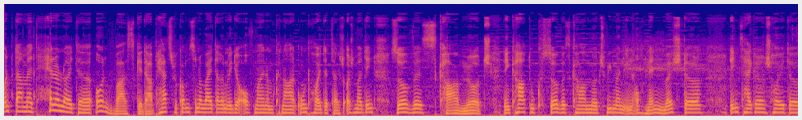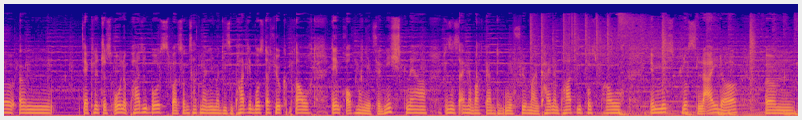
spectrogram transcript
Und damit, hello Leute und was geht ab? Herzlich willkommen zu einem weiteren Video auf meinem Kanal und heute zeige ich euch mal den Service Car Merch. Den Kartuk Service Car Merch, wie man ihn auch nennen möchte. Den zeige ich euch heute. Ähm, der Glitch ist ohne Partybus, weil sonst hat man immer diesen Partybus dafür gebraucht. Den braucht man jetzt nicht mehr. Das ist eine Variante, wofür man keinen Partybus braucht. Ihr müsst bloß leider, ähm,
